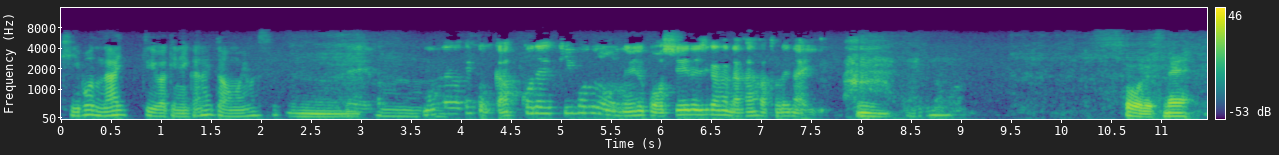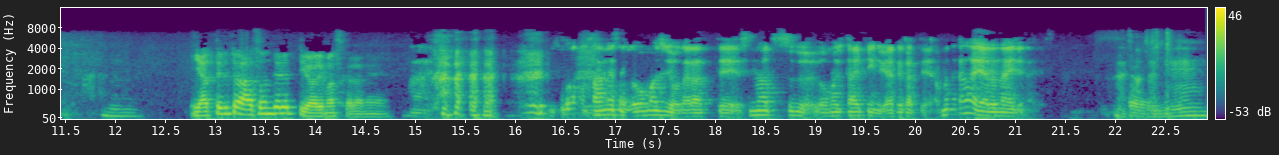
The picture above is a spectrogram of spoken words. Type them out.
キーボードないっていうわけにいかないとは思います。うんでうん。問題は結構学校でキーボードの入力を教える時間がなかなか取れない。うんそうですね。うんやってると遊んでるって言われますからね。はい。その後3年生にローマ字を習って、その後すぐローマ字タイピングやるかって、あんまなかなかやらないじゃないですか。あそうだね。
